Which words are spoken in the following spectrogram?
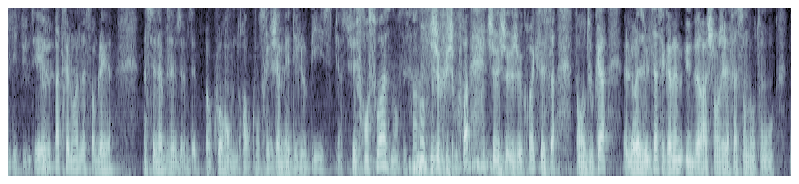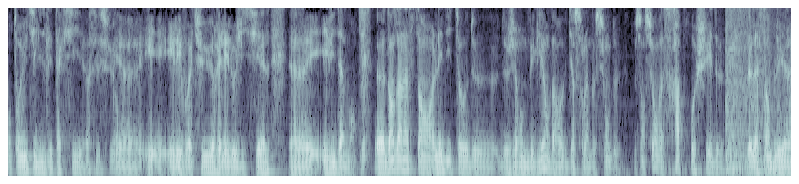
députés, euh, pas très loin de l'Assemblée nationale. Vous n'êtes pas au courant, vous ne rencontrez jamais des lobbyistes, bien sûr. Chez Françoise, non, c'est ça je, crois, je, crois que c'est ça. Enfin, en tout cas, le résultat, c'est quand même Uber a changé la façon dont on, dont on utilise les taxis. Ça, sûr. Euh, et, les voitures et les logiciels, évidemment. dans un instant, l'édito de, Jérôme Béglé, on va revenir sur la motion de, censure, on va se rapprocher de, de l'Assemblée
